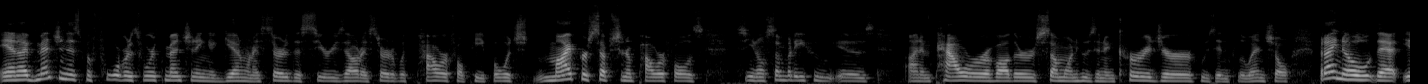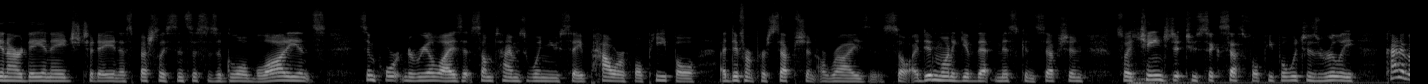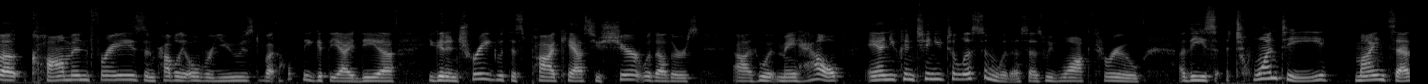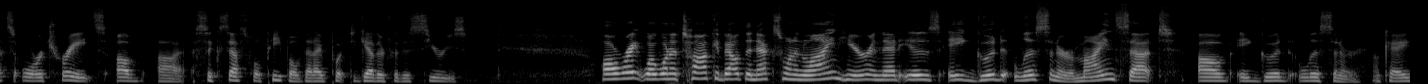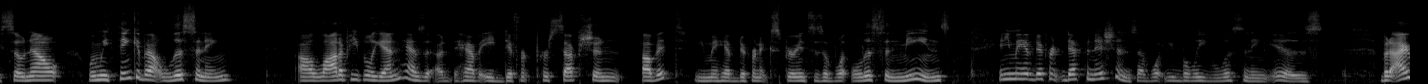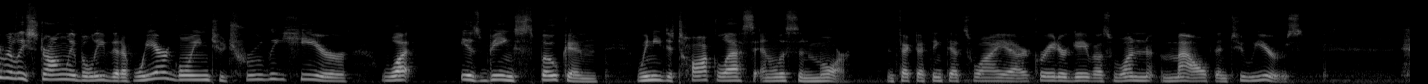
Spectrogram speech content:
And I've mentioned this before, but it's worth mentioning again. When I started this series out, I started with powerful people, which my perception of powerful is, you know, somebody who is an empowerer of others, someone who's an encourager, who's influential. But I know that in our day and age today, and especially since this is a global audience, it's important to realize that sometimes when you say powerful people, a different perception arises. So I didn't want to give that misconception. So I changed it to successful people, which is really kind of a common phrase and probably overused, but hopefully you get the idea. You get intrigued with this podcast, you share it with others uh, who it may help, and you continue to listen with us as we walk through uh, these 20 mindsets or traits of uh, successful people that I've put together for this series. All right, well, I want to talk about the next one in line here, and that is a good listener, mindset of a good listener. Okay, so now when we think about listening, a lot of people again has a, have a different perception of it. You may have different experiences of what listen means, and you may have different definitions of what you believe listening is. But I really strongly believe that if we are going to truly hear what is being spoken, we need to talk less and listen more. In fact, I think that's why our Creator gave us one mouth and two ears.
